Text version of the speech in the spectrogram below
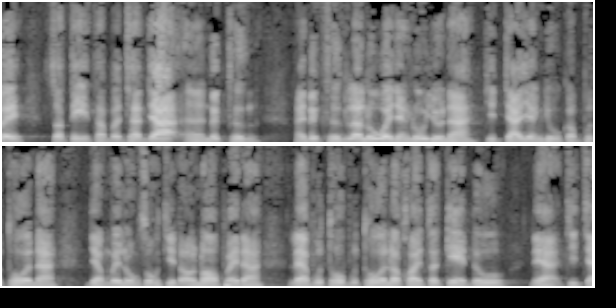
ด้วยสติสัมปชัญญะนึกถึงให้นึกถึงแล้วรู้ว่ายังรู้อยู่นะ จิตใจยังอยู่กับพุทโธนะ ยังไม่หลงส่งจิตออกนอกไปนะ แล้วพุทโธพุทโธแล้วคอยสังเกตดูเนี่ยจิตใจ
